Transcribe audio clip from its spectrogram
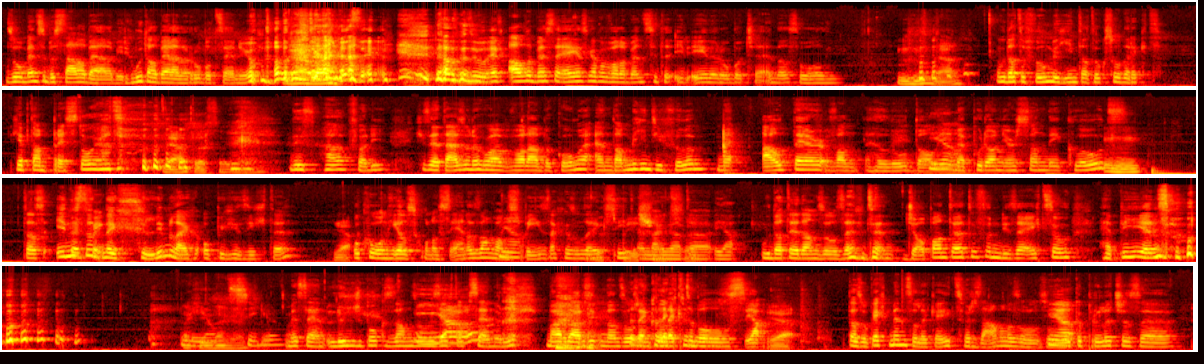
zo mensen bestaan al bijna meer. Je moet al bijna een robot zijn nu om dat Ja, te ja. kunnen zijn. Dat bedoel, hij heeft al de beste eigenschappen van een mens zitten in één robotje en dat is Wally. Mhm, ja. Hoe dat de film begint, dat ook zo direct. Je hebt dan Presto gehad. ja, zo. ja. Dus, ha, funny. Je bent daar zo nog wat van aan het bekomen. En dan begint die film met Out There van Hello Dolly. Ja. Met Put On Your Sunday Clothes. Mhm, Dat is instant Perfect. een glimlach op je gezicht, hè. ja. Ook gewoon heel schone scènes dan van Ja. Space dat je zo direct ziet. En dan gaat dat, ja. Hoe dat hij dan zo zijn, zijn job aan het uitoefenen, die is hij echt zo happy en zo. Met zijn lunchbox dan zo gezegd Ja. op zijn rug. Maar daar zitten dan zo zijn collectibles. Ja, Ja. dat is ook echt menselijk, hè. Iets verzamelen, zo, zo Ja. leuke prulletjes eh,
